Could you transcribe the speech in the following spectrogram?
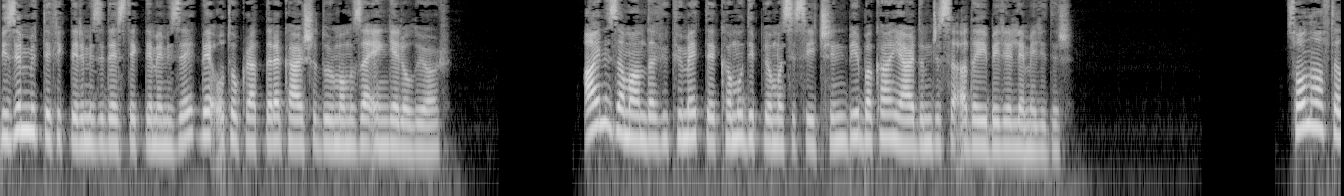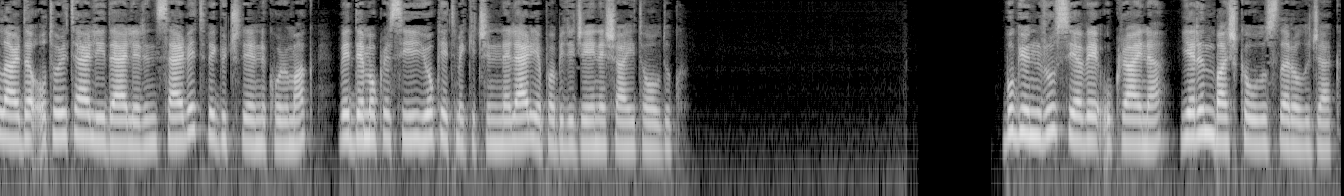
bizim müttefiklerimizi desteklememize ve otokratlara karşı durmamıza engel oluyor. Aynı zamanda hükümet de kamu diplomasisi için bir bakan yardımcısı adayı belirlemelidir. Son haftalarda otoriter liderlerin servet ve güçlerini korumak ve demokrasiyi yok etmek için neler yapabileceğine şahit olduk. Bugün Rusya ve Ukrayna, yarın başka uluslar olacak.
